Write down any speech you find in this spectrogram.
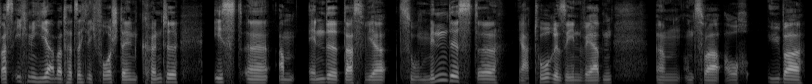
Was ich mir hier aber tatsächlich vorstellen könnte, ist äh, am Ende, dass wir zumindest äh, ja, Tore sehen werden. Ähm, und zwar auch über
